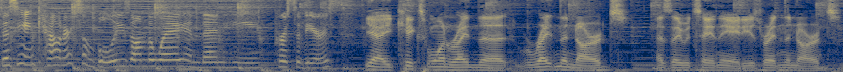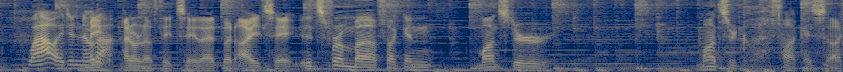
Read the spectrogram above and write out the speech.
Does he encounter some bullies on the way and then he perseveres? yeah, he kicks one right in the right in the nards, as they would say in the '80s, right in the nards. Wow, I didn't know May- that. I don't know if they'd say that, but I'd say it. it's from uh, fucking Monster. Monster Club. Fuck, I suck.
